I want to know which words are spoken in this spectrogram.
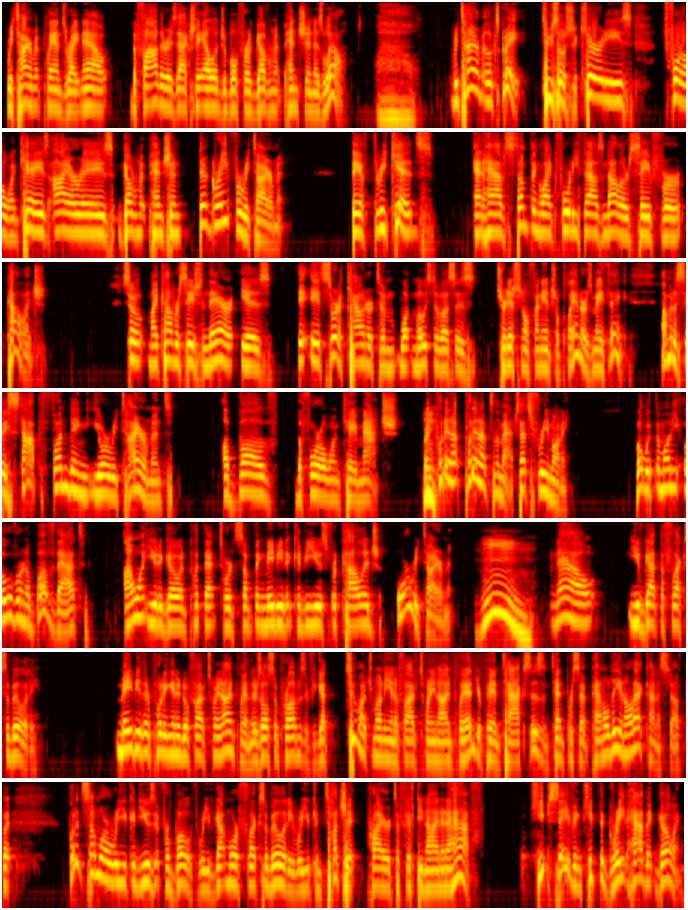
retirement plans right now, the father is actually eligible for a government pension as well. Wow. Retirement looks great. Two social securities, 401ks, IRAs, government pension, they're great for retirement they have three kids and have something like $40,000 saved for college. So my conversation there is it's sort of counter to what most of us as traditional financial planners may think. I'm going to say stop funding your retirement above the 401k match. Right? Mm. Put it up put it up to the match. That's free money. But with the money over and above that, I want you to go and put that towards something maybe that could be used for college or retirement. Mm. Now you've got the flexibility. Maybe they're putting it into a 529 plan. There's also problems if you got too much money in a 529 plan, you're paying taxes and 10% penalty and all that kind of stuff. But put it somewhere where you could use it for both, where you've got more flexibility, where you can touch it prior to 59 and a half. Keep saving, keep the great habit going.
